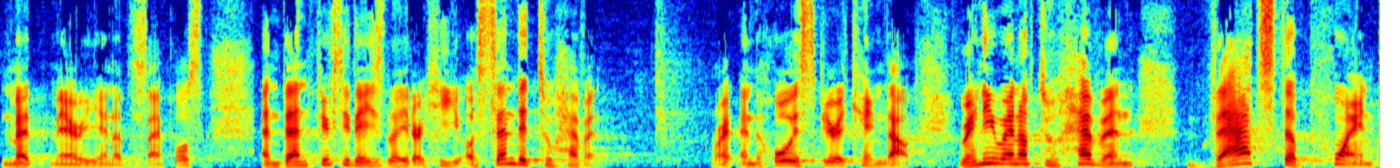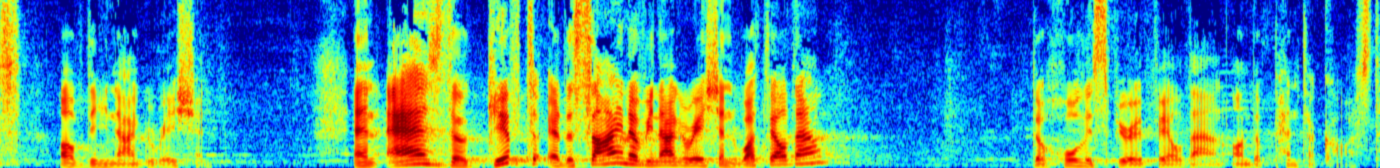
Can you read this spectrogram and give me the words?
met Mary and the disciples. And then 50 days later, he ascended to heaven right? And the Holy Spirit came down. When he went up to heaven, that's the point of the inauguration. And as the gift, at the sign of inauguration, what fell down? The Holy Spirit fell down on the Pentecost.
